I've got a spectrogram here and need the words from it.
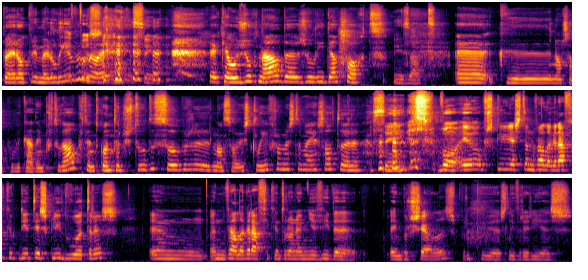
para o primeiro livro, Pois não é? é, Sim, Que é o Jornal da Julie Delporte, exato. uh, que não está publicado em Portugal, portanto conta-nos tudo sobre não só este livro, mas também esta autora. Sim. Bom, eu escolhi esta novela gráfica, podia ter escolhido outras. Hum, a novela gráfica entrou na minha vida em Bruxelas, porque as livrarias.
